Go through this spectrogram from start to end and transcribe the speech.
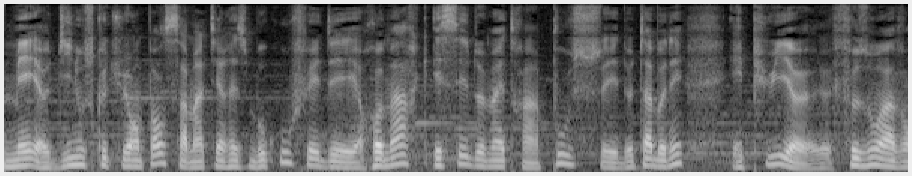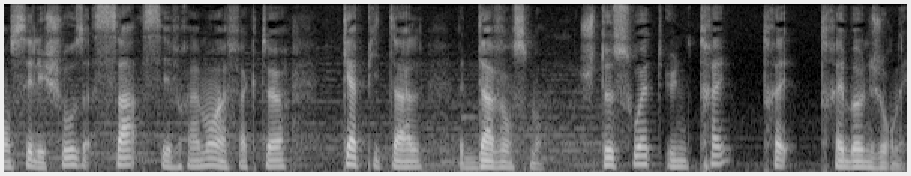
Mais euh, dis-nous ce que tu en penses, ça m'intéresse beaucoup. Fais des remarques, essaie de mettre un pouce et de t'abonner. Et puis faisons avancer les choses. Ça, c'est vraiment un facteur capital d'avancement. Je te souhaite une très très très bonne journée.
